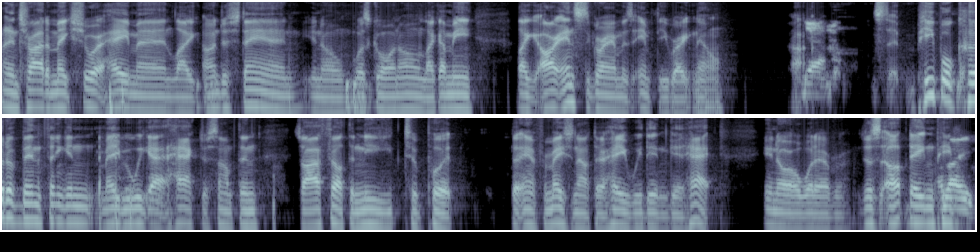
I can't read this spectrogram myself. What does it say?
and try to make sure, hey man, like understand, you know, what's going on. Like, I mean, like our Instagram is empty right now. Uh, yeah. People could have been thinking maybe we got hacked or something. So I felt the need to put the information out there. Hey, we didn't get hacked, you know, or whatever. Just updating people, like,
